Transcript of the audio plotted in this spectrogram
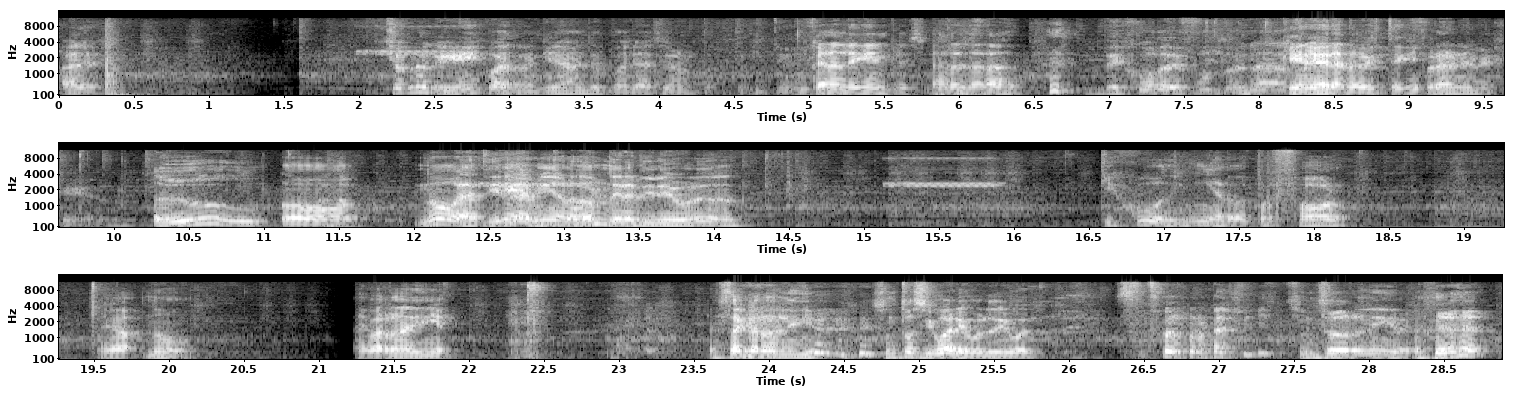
Vale. Yo creo que GameSquad tranquilamente podría ser un, Un canal de gameplays. Ahora talado. de juego de fútbol nada. Que no era, ¿no viste? Que- Fran MG. ¿no? Uh, oh. No, la tiré de mierda. ¿Dónde la tiré, boludo? Qué juego de mierda, por favor. Ahí va, no. Ahí va Ronaldinho. La saca Ronaldinho. Son todos iguales, boludo, igual. Ronaldinho. Son todos negros.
